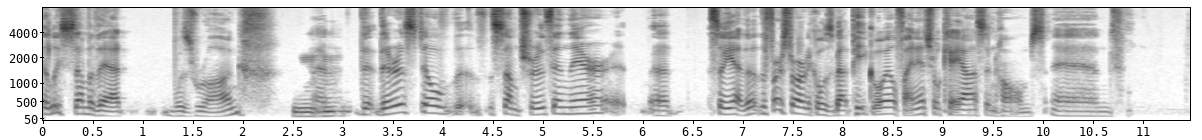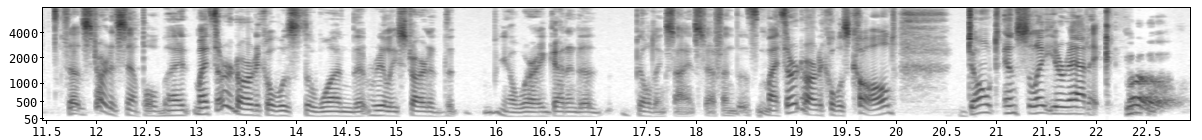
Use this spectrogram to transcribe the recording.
at least some of that was wrong. Mhm. Uh, th- there is still some truth in there. Uh, so yeah, the, the first article was about peak oil, financial chaos, and homes, and so it started simple. My my third article was the one that really started the you know where I got into building science stuff, and the, my third article was called "Don't Insulate Your Attic." Whoa.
